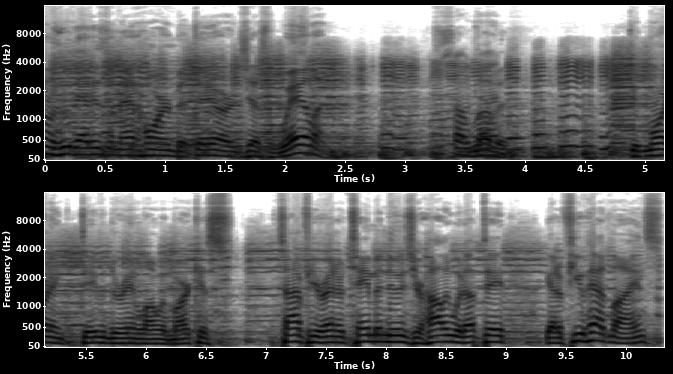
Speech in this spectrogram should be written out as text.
I don't know who that is on that horn, but they are just wailing. So Love good. it. Good morning, David Duran, along with Marcus. Time for your entertainment news, your Hollywood update. Got a few headlines.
